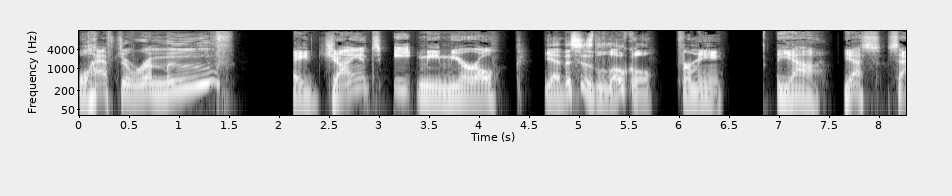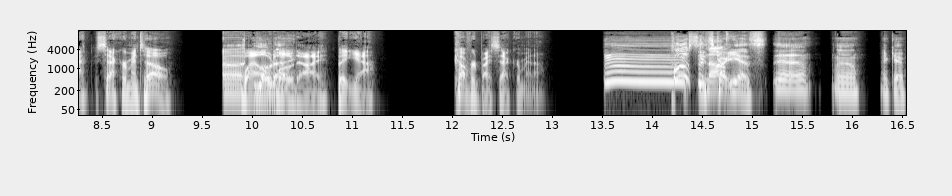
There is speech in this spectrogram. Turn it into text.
will have to remove a giant eat me mural. Yeah, this is local for me. Yeah. Yes. Sac- Sacramento. Uh, well, Lodi. Lodi. but yeah, covered by Sacramento. Mm, Close enough. co- yes. Yeah. Well, okay.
